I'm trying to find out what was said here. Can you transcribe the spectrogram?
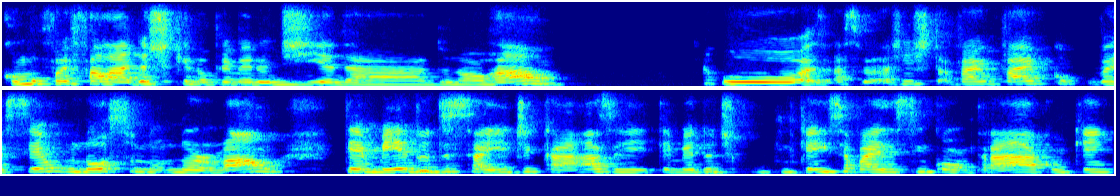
Como foi falado, acho que no primeiro dia da, do know-how, o, a, a, gente tá, vai, vai, vai ser o nosso normal ter medo de sair de casa e ter medo de com quem você vai se encontrar, com quem,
